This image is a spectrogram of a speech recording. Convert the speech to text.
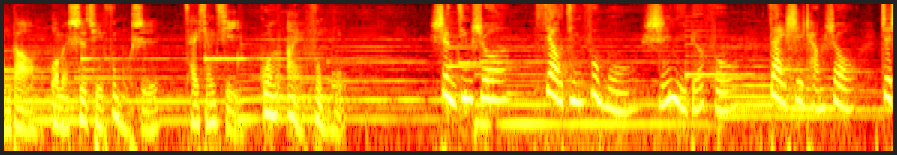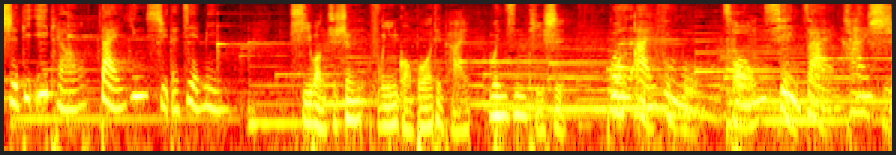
等到我们失去父母时，才想起关爱父母。圣经说：“孝敬父母，使你得福，在世长寿。”这是第一条带应许的诫命。希望之声福音广播电台温馨提示：关爱父母，从现在开始。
